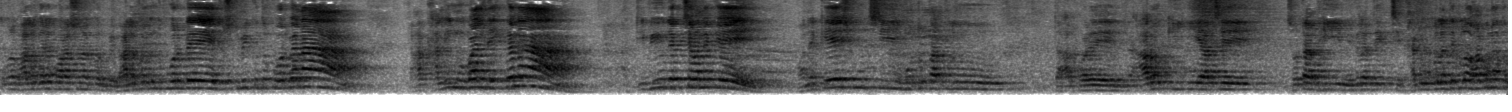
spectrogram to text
তোমরা ভালো করে পড়াশোনা করবে। ভালো করে কিন্তু করবে দুষ্টুমি কিন্তু করবে না। আর খালি মোবাইল দেখবে না। টিভিও দেখছে অনেকে। অনেকেই শুনছি, মোটু পাতলু, তারপরে আরও কি কি আছে, ছোটা ভীম, এগুলো দেখছে। খালি ওগুলো দেখলেও হবে না তো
